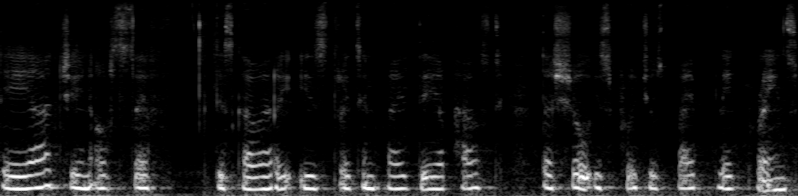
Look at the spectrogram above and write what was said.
Their chain of self-discovery is threatened by their past. The show is produced by Black Brains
